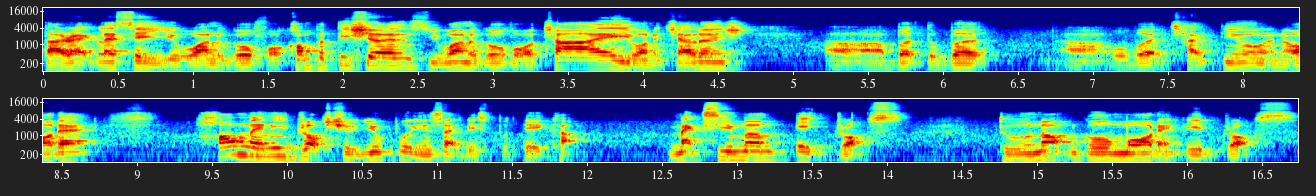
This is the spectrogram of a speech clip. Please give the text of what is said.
direct let's say you want to go for competitions you want to go for chai you want to challenge uh, bird to bird uh, over at Chai and all that, how many drops should you put inside this puteh cup? Maximum 8 drops. Do not go more than 8 drops.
